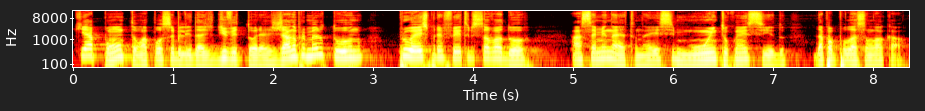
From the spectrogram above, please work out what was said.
que apontam a possibilidade de vitória já no primeiro turno para o ex-prefeito de Salvador, Assemineto, né? esse muito conhecido da população local.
